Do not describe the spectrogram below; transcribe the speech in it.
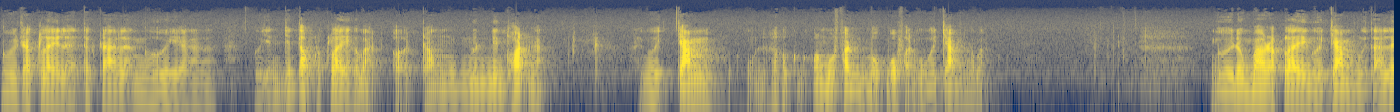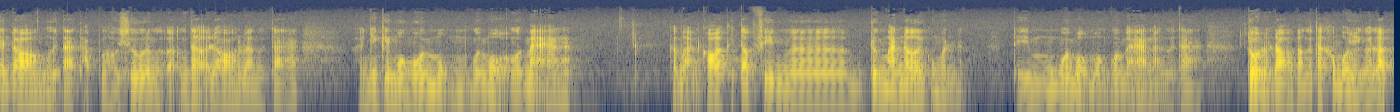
Người Rắc Lây là thực ra là người à, người dân dân tộc Rắc Lây các bạn ở trong Ninh, Ninh Thuận đó. người Chăm nó có một phần một bộ phận của người Chăm đó các bạn người đồng bào Rắc Lây người Chăm người ta lên đó người ta thập hồi xưa người ta ở đó là người ta những cái ngôi ngôi mộ ngôi mộ ngôi mã đó. các bạn coi cái tập phim ờ, uh, rừng ma nới của mình thì ngôi mộ ngôi mã là người ta chôn ở đó và người ta không bao giờ người lấp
